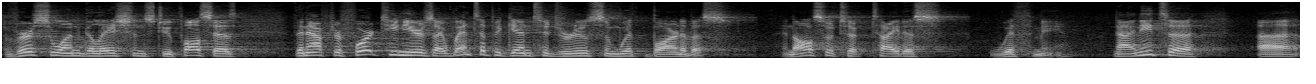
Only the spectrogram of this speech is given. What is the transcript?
Verse 1, Galatians 2, Paul says, Then after 14 years, I went up again to Jerusalem with Barnabas and also took Titus with me. Now, I need to uh,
